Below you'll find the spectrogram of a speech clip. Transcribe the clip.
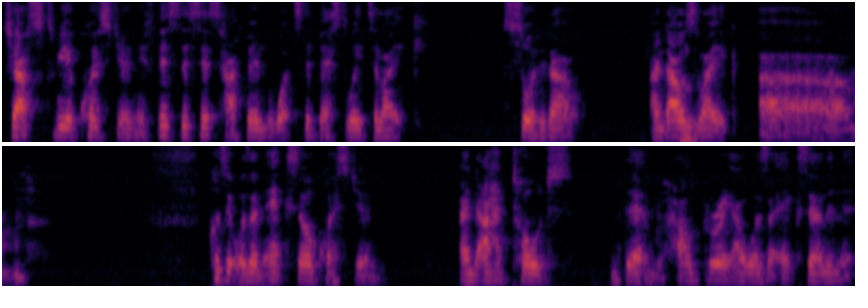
she asks me a question. If this, this, has happened, what's the best way to like sort it out? And I was like, um, because it was an Excel question, and I had told them how great I was at Excel in it,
